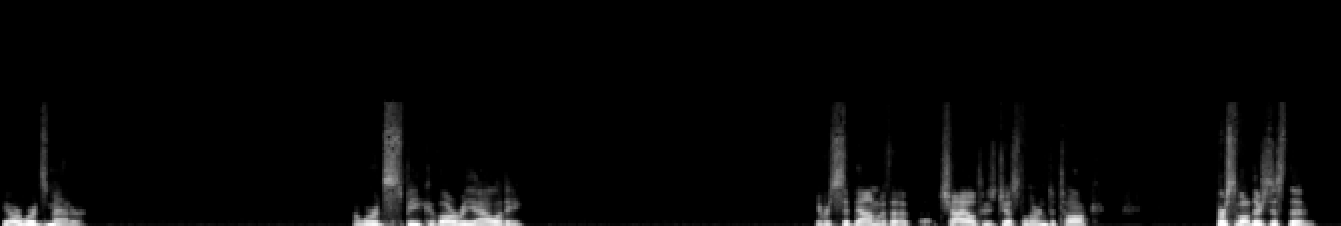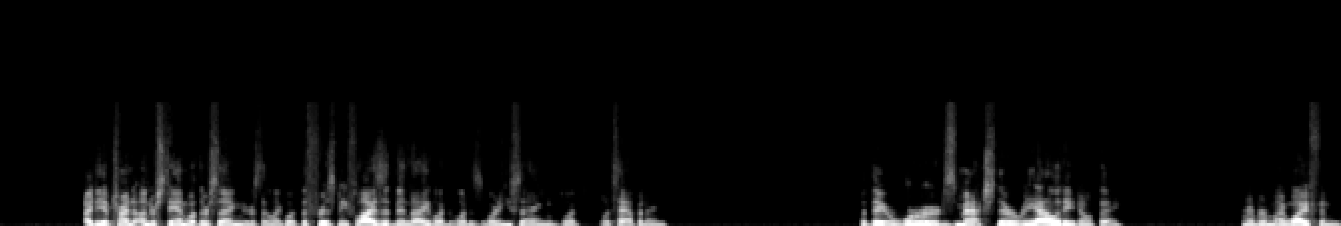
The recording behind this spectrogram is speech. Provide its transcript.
See, our words matter. Our words speak of our reality. You ever sit down with a child who's just learned to talk? First of all, there's just the idea of trying to understand what they're saying. You're saying like, "What the frisbee flies at midnight? What what is what are you saying? What what's happening?" But their words match their reality, don't they? remember my wife and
